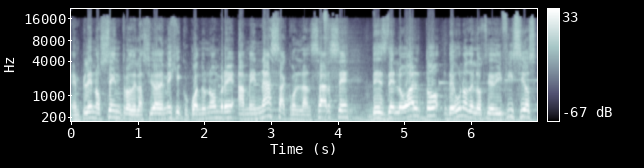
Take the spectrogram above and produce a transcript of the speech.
en pleno centro de la Ciudad de México cuando un hombre amenaza con lanzarse desde lo alto de uno de los edificios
